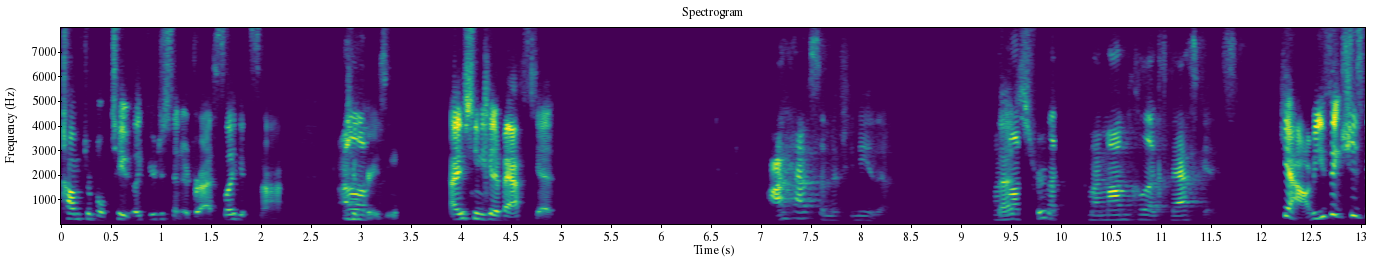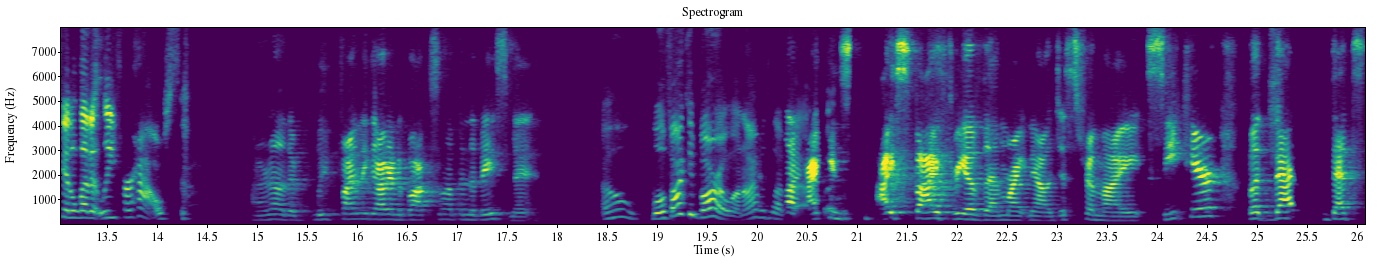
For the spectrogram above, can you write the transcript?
comfortable too. Like you're just in a dress. Like it's not too Um, crazy. I just need to get a basket. I have some if you need them. My That's true. collects- my mom collects baskets. Yeah, but you think she's gonna let it leave her house? I don't know. We finally got her to box them up in the basement. Oh, well, if I could borrow one, I would love I, that. I can I spy three of them right now just from my seat here, but that that's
